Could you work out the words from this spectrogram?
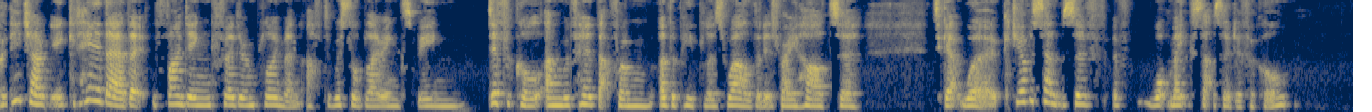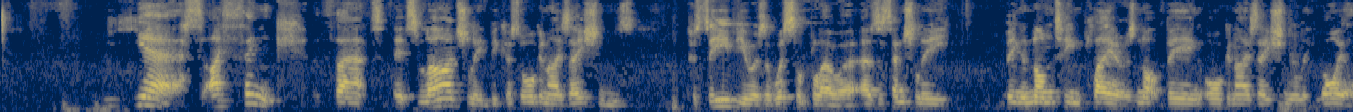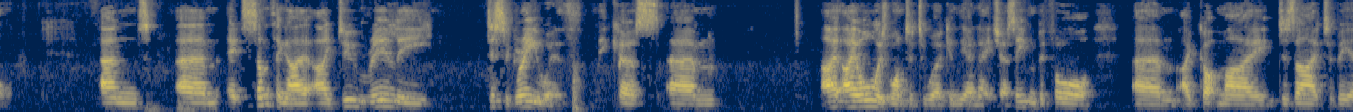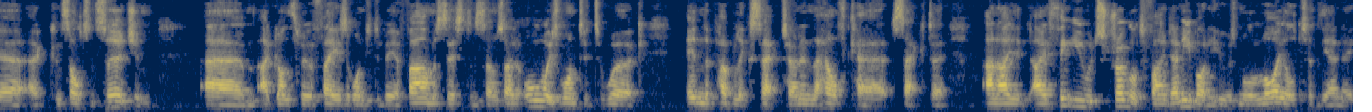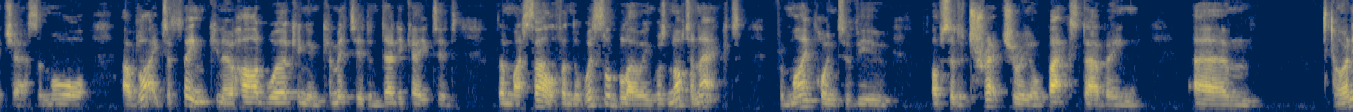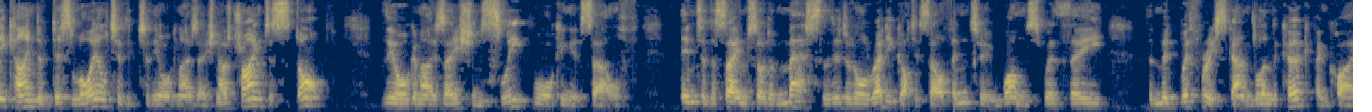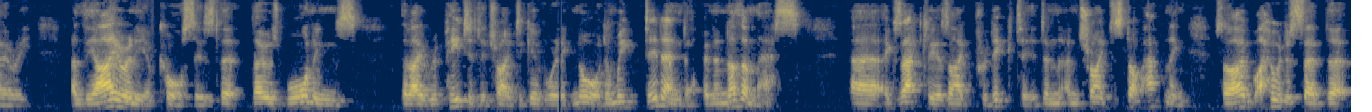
Peter, you could hear there that finding further employment after whistleblowing's been difficult, and we've heard that from other people as well that it's very hard to to get work. Do you have a sense of, of what makes that so difficult? Yes, I think that it's largely because organisations perceive you as a whistleblower as essentially being a non-team player, as not being organisationally loyal, and um, it's something I, I, do really disagree with because um, I, I, always wanted to work in the NHS, even before um, I got my desire to be a, a consultant surgeon. Um, I'd gone through a phase of wanting to be a pharmacist and so on. So I'd always wanted to work in the public sector and in the healthcare sector. And I, I think you would struggle to find anybody who was more loyal to the NHS and more, I would like to think, you know, hardworking and committed and dedicated than myself. And the whistleblowing was not an act, from my point of view, of sort of treachery or backstabbing um, or any kind of disloyalty to the, to the organization. I was trying to stop the organization sleepwalking itself into the same sort of mess that it had already got itself into once with the the midwifery scandal and the Kirkup inquiry. And the irony, of course, is that those warnings that I repeatedly tried to give were ignored, and we did end up in another mess, uh, exactly as I'd predicted, and, and tried to stop happening. So I, I would have said that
